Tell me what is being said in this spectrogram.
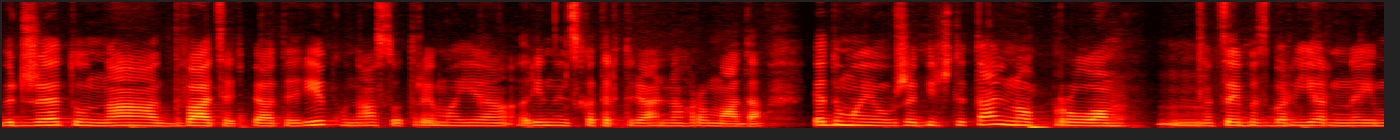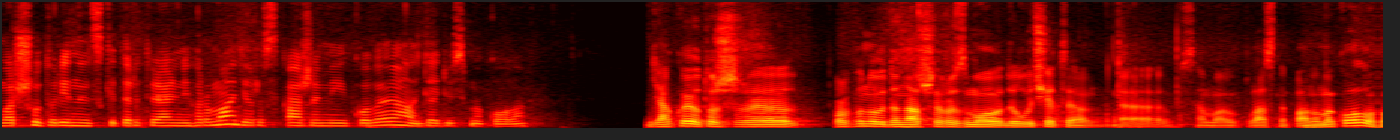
бюджету на 25 рік у нас отримає Рівненська територіальна громада. Я думаю, вже більш детально про цей безбар'єрний маршрут у Рівненській територіальній громаді розкаже мій колега дядюсь Микола. Дякую. Тож е, пропоную до нашої розмови долучити е, саме власне пану Миколу.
